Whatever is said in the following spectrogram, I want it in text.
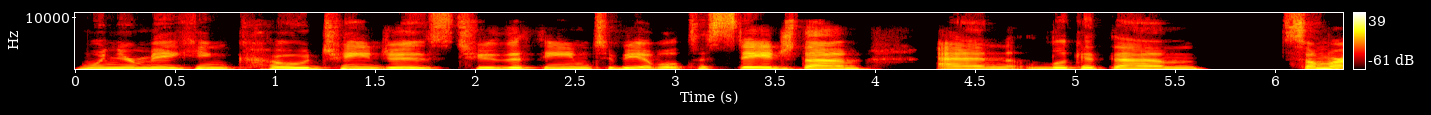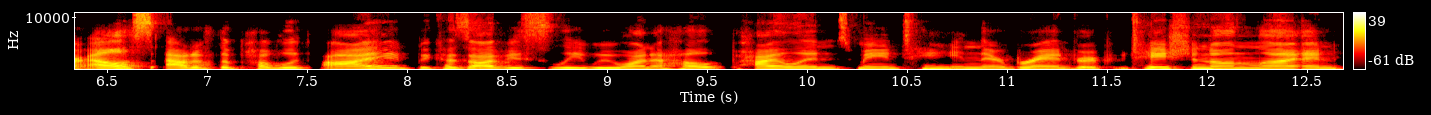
when you're making code changes to the theme to be able to stage them and look at them somewhere else out of the public eye because obviously we want to help Highlands maintain their brand reputation online.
